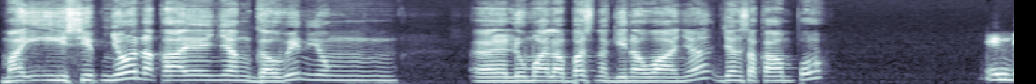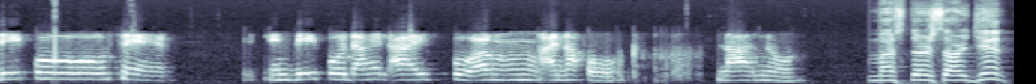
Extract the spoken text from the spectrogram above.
maiisip nyo na kaya niyang gawin yung eh, lumalabas na ginawa niya diyan sa kampo? Hindi po, sir. Hindi po dahil ayos po ang anak ko na ano. Master Sergeant,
